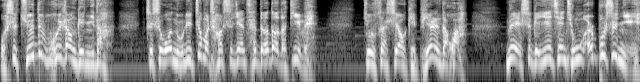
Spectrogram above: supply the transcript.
我是绝对不会让给你的。这是我努力这么长时间才得到的地位，就算是要给别人的话，那也是给叶千琼，而不是你。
